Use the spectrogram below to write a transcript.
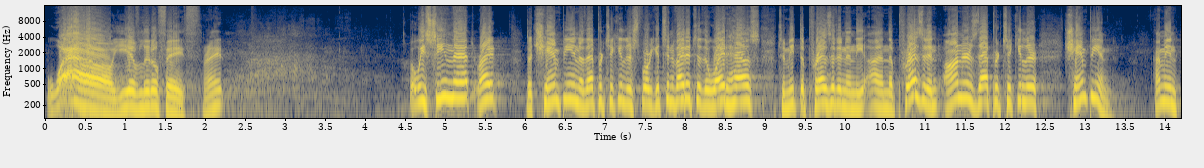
Wow, ye of little faith, right? But we've seen that, right? The champion of that particular sport gets invited to the White House to meet the president, and the, and the president honors that particular champion. I mean,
